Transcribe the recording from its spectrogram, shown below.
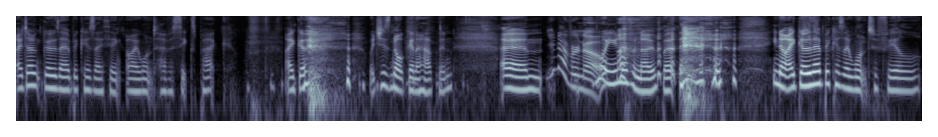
I don't go there because I think I want to have a six pack. I go, which is not going to happen. Um, You never know. Well, you never know, but you know, I go there because I want to feel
